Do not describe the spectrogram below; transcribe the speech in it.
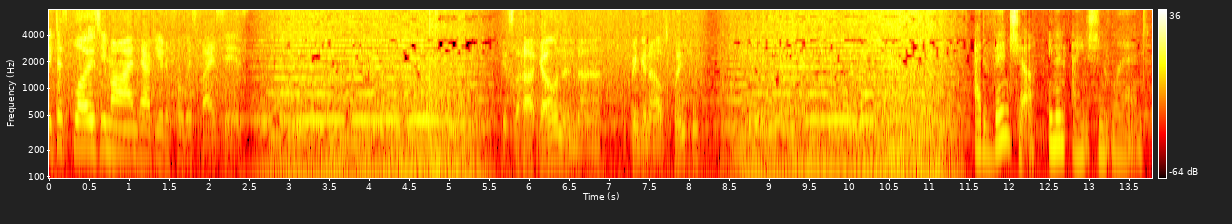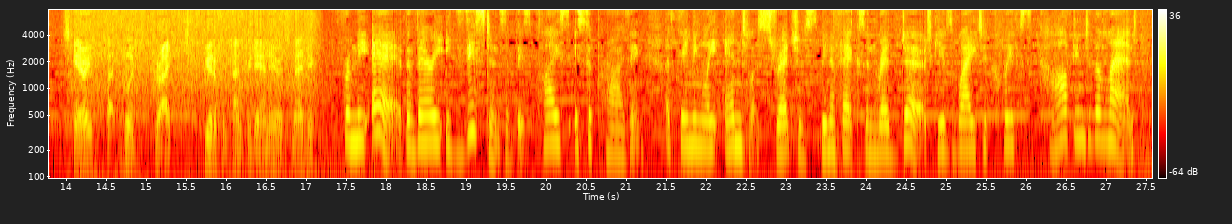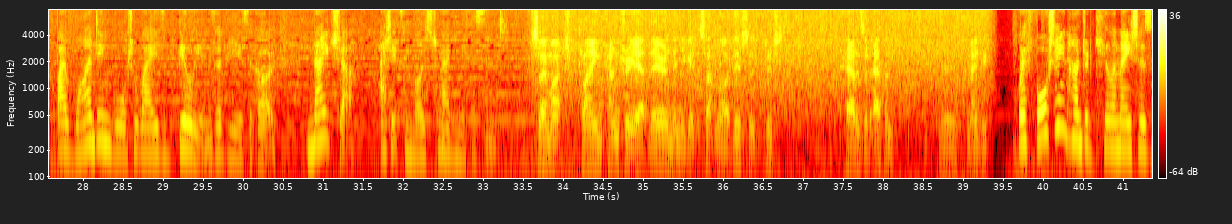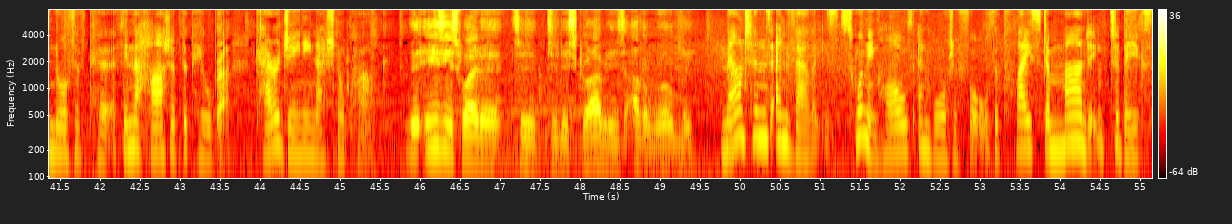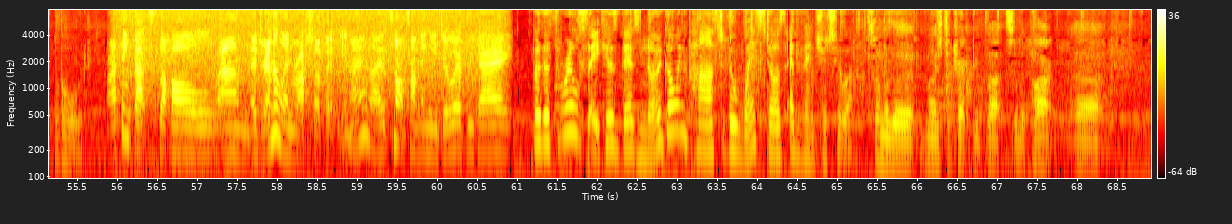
It just blows your mind how beautiful this place is. Gets the heart going and uh, the fingernails clenching. Adventure in an ancient land. Scary, but good, great. Beautiful country down here, it's magic. From the air, the very existence of this place is surprising. A seemingly endless stretch of spinifex and red dirt gives way to cliffs carved into the land by winding waterways billions of years ago. Nature at its most magnificent. So much plain country out there and then you get to something like this, it's just, how does it happen? Yeah, it's magic. We're 1400 kilometres north of Perth, in the heart of the Pilbara, Karijini National Park. The easiest way to, to, to describe it is otherworldly. Mountains and valleys, swimming holes and waterfalls, a place demanding to be explored. I think that's the whole um, adrenaline rush of it, you know? Like, it's not something you do every day. For the thrill seekers, there's no going past the West Oz Adventure Tour. Some of the most attractive parts of the park are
